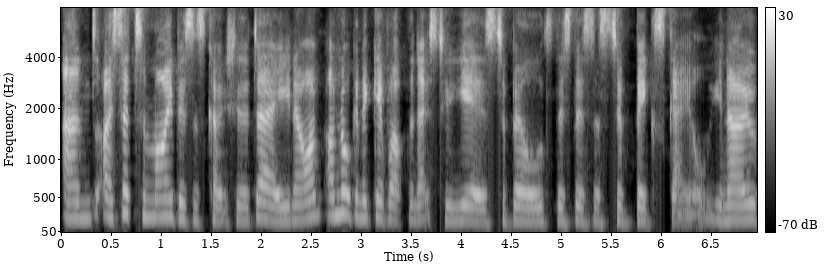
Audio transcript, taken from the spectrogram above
and I said to my business coach the other day, you know, I'm, I'm not going to give up the next two years to build this business to big scale. You know,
